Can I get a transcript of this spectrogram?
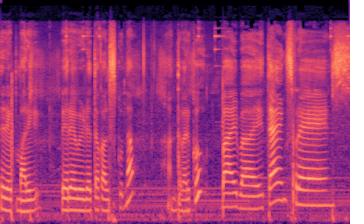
రేపు మరి వేరే వీడియోతో కలుసుకుందాం. అంతవరకు బాయ్ బాయ్ థ్యాంక్స్ ఫ్రెండ్స్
